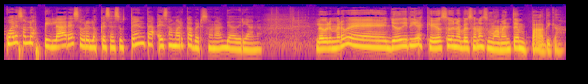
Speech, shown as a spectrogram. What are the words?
¿Cuáles son los pilares sobre los que se sustenta esa marca personal de Adriana? Lo primero que yo diría es que yo soy una persona sumamente empática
